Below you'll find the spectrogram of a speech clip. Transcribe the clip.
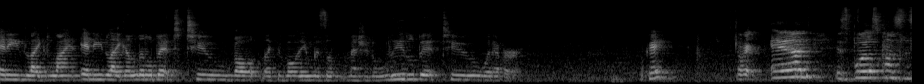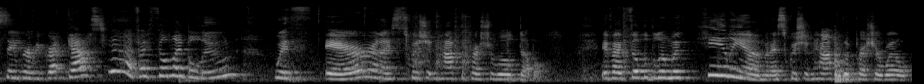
Any like line, any like a little bit too, vol- like the volume was measured a little bit too, whatever. Okay? Okay, and is Boyle's constant the same for every gas? Yeah, if I fill my balloon with air and I squish it in half, the pressure will double. If I fill the balloon with helium and I squish it in half, the pressure will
